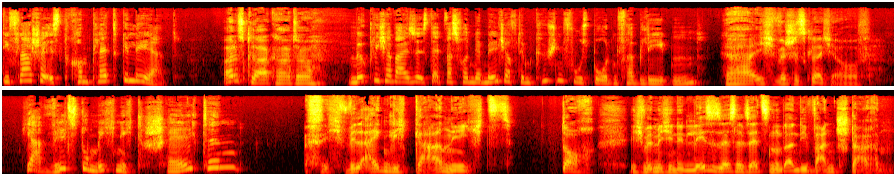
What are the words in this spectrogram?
Die Flasche ist komplett geleert. Alles klar, Kater. Möglicherweise ist etwas von der Milch auf dem Küchenfußboden verblieben. Ja, ich wische es gleich auf. Ja, willst du mich nicht schelten? Ich will eigentlich gar nichts. Doch, ich will mich in den Lesesessel setzen und an die Wand starren.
